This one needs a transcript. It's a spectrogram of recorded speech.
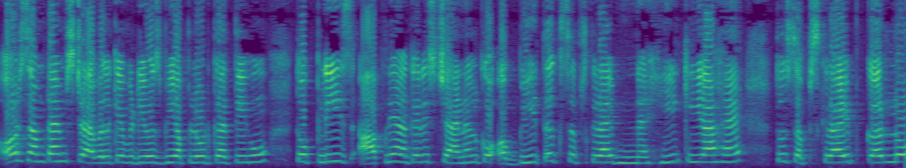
और समटाइम्स ट्रैवल के वीडियो वीडियोस भी अपलोड करती हूँ। तो प्लीज़, आपने अगर इस चैनल को अभी तक सब्सक्राइब नहीं किया है तो सब्सक्राइब कर लो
